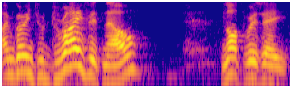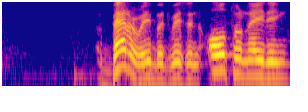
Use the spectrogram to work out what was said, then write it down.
I'm going to drive it now, not with a, battery, but with an alternating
